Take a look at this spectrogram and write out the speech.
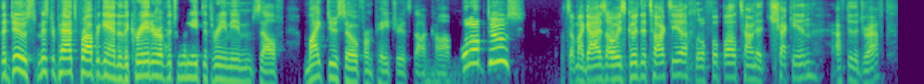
the Deuce, Mr. Pat's propaganda, the creator of the 28 to 3 meme himself, Mike Dussault from Patriots.com. What up, Deuce? What's up, my guys? Always good to talk to you. A little football time to check in after the draft.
